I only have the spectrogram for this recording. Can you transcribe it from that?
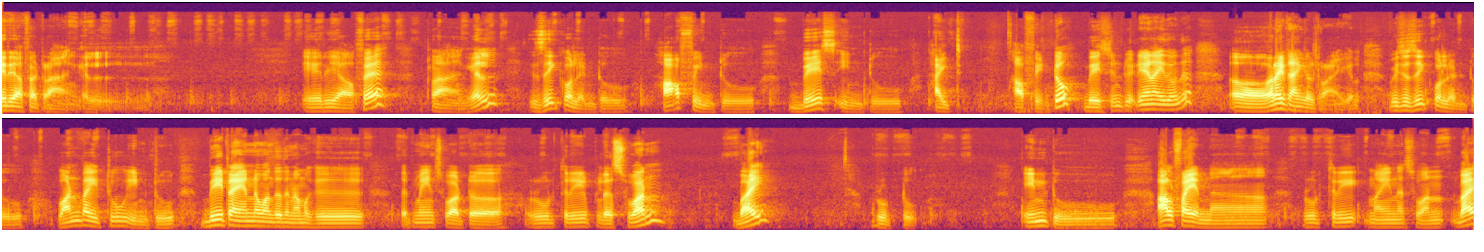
area of a triangle area of a triangle is equal into half into base into height half into base into ஏன்னா இது வந்து right angle triangle which is equivalent to one by two into beta என்ன வந்தது நமக்கு that means what root three plus one by root two 2 into alpha என்ன? root 3 minus 1 by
